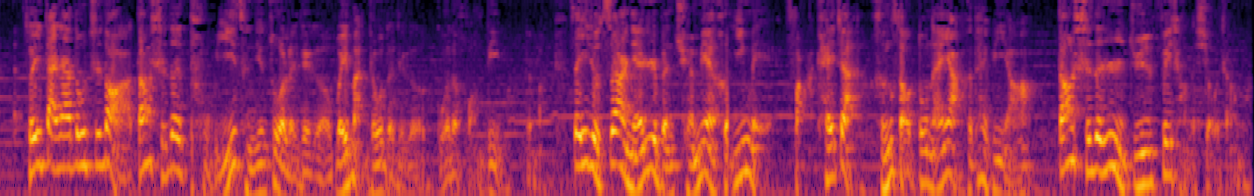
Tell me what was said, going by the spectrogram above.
所以大家都知道啊，当时的溥仪曾经做了这个伪满洲的这个国的皇帝嘛，对吧？在一九四二年，日本全面和英美法开战，横扫东南亚和太平洋。当时的日军非常的嚣张嘛，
